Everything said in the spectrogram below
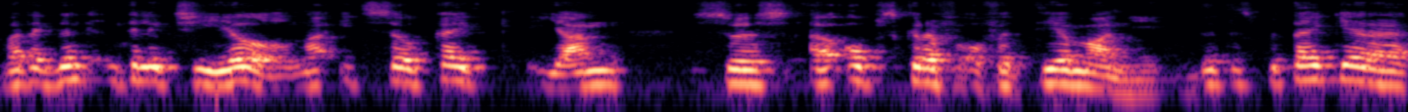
wat ek dink intellektueel na iets sou kyk Jan soos 'n opskrif of 'n tema nie. Dit is baie keer 'n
